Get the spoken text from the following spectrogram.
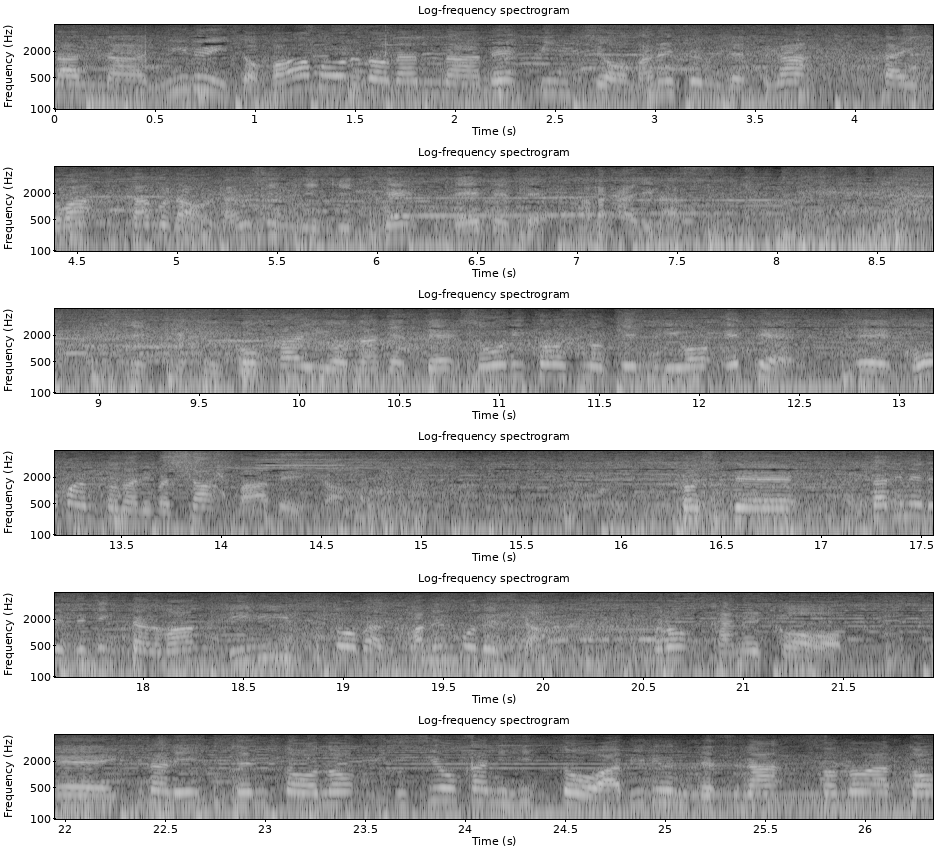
ランナー2塁とフォアボールのランナーでピンチを招くんですが最後は田村を三振に切って0点でまた帰ります。結局5回を投げて勝利投手の権利を得て、え、降板となりましたバーベイトそして2人目で出てきたのはリリーフ登板金子でしたその金子えー、いきなり先頭の藤岡にヒットを浴びるんですがその後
